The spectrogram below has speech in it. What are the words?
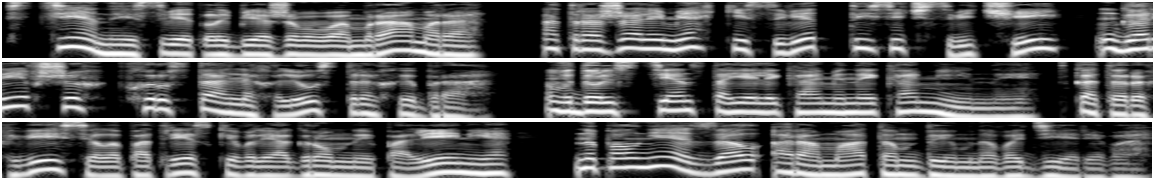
Стены из светло-бежевого мрамора отражали мягкий свет тысяч свечей, горевших в хрустальных люстрах и бра. Вдоль стен стояли каменные камины, в которых весело потрескивали огромные поленья, наполняя зал ароматом дымного дерева.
